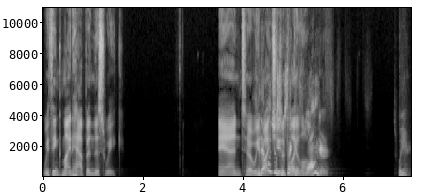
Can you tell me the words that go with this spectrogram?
we think might happen this week. And uh, we See, invite just to play along. longer. It's weird.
